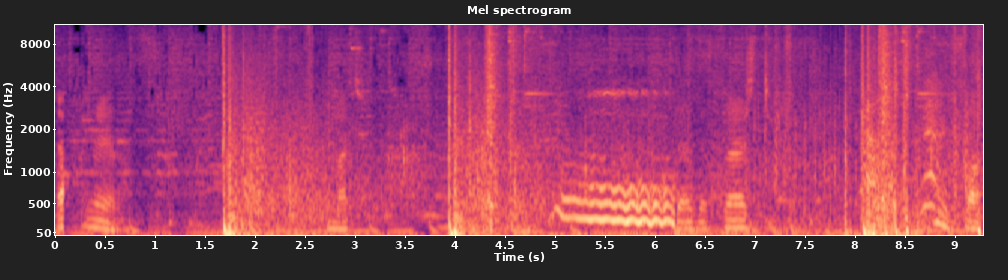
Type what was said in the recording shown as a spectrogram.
That- really? Too much. The, the first Oh fuck.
